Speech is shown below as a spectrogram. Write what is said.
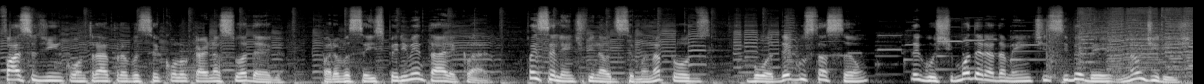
fácil de encontrar para você colocar na sua adega, para você experimentar, é claro. Um excelente final de semana a todos Boa degustação. Deguste moderadamente se beber, não dirige.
